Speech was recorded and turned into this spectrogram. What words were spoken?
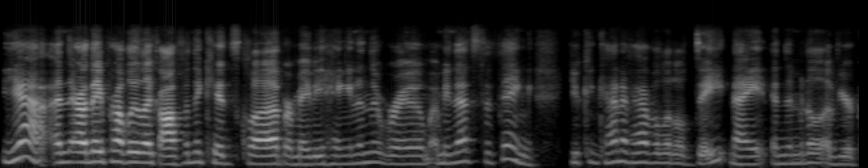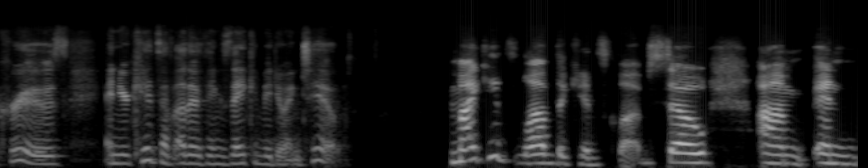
yeah and are they probably like off in the kids club or maybe hanging in the room i mean that's the thing you can kind of have a little date night in the middle of your cruise and your kids have other things they can be doing too my kids love the kids club so um and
